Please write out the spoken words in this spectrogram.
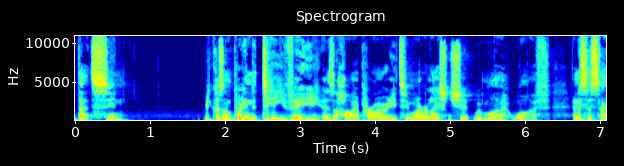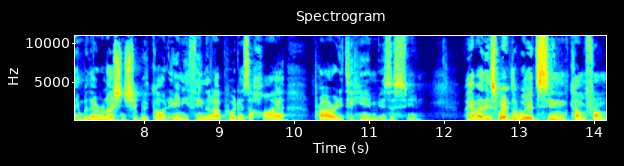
that's sin. Because I'm putting the TV as a higher priority to my relationship with my wife. And it's the same with our relationship with God. Anything that I put as a higher priority to Him is a sin. How about this? Where did the word sin come from?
